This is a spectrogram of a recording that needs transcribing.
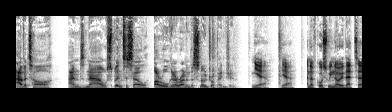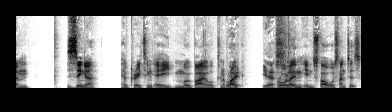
Avatar, and now Splinter Cell are all going to run in the Snowdrop engine. Yeah, yeah, and of course we know that um, Zynga have creating a mobile kind of Right. like Yes. brawler in, in Star Wars Hunters,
